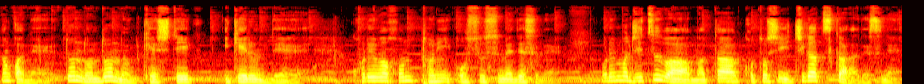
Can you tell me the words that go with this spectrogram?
なんかねどんどんどんどん消していけるんでこれは本当におすすめですね。俺も実はまた今年1月からですね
